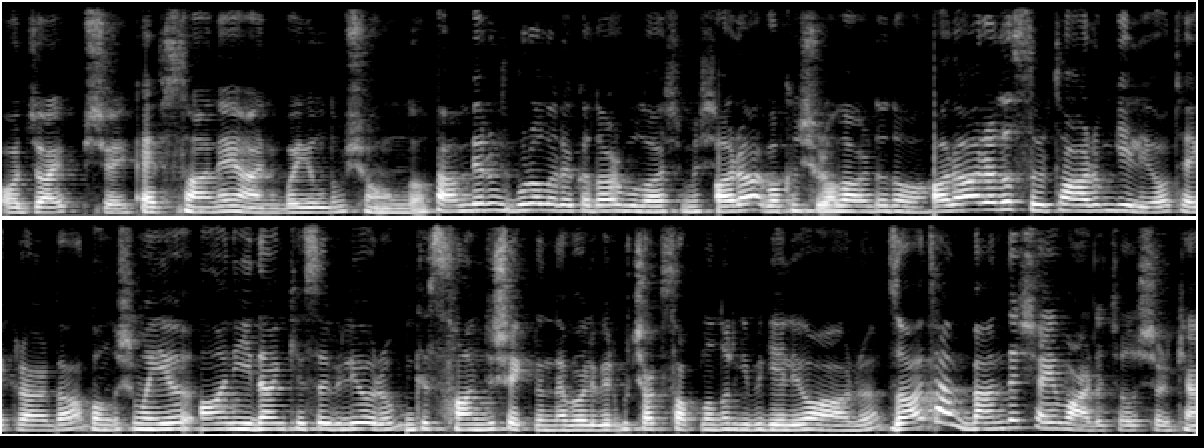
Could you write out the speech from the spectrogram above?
Acayip bir şey. Efsane yani. Bayıldım şu anda. Pembe ruj buralara kadar bulaşmış. Ara bakın şuralarda da var. Ara ara da sırt ağrım geliyor tekrardan. Konuşmayı aniden kesebiliyorum. Çünkü sancı şeklinde böyle bir bıçak saplanır gibi geliyor ağrı. Zaten bende şey vardı çalışırken.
